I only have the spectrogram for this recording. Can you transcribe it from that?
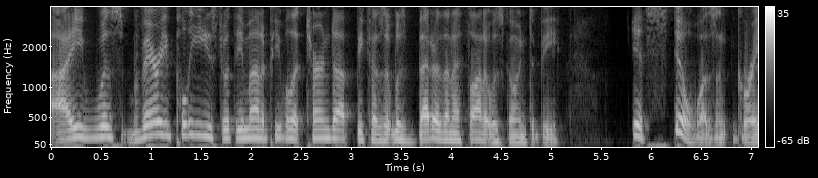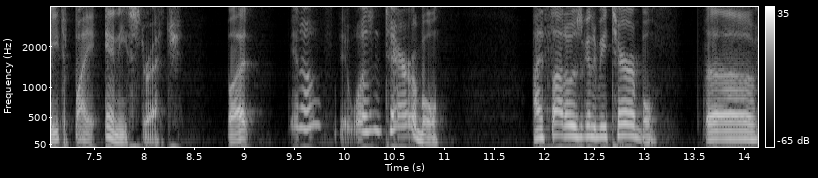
I was very pleased with the amount of people that turned up because it was better than I thought it was going to be. It still wasn't great by any stretch, but you know, it wasn't terrible. I thought it was going to be terrible. Uh,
